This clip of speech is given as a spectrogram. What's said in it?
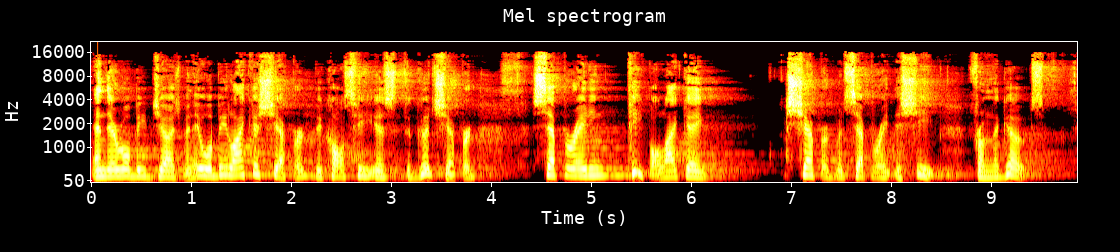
and there will be judgment. It will be like a shepherd because he is the good shepherd separating people like a shepherd would separate the sheep from the goats.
